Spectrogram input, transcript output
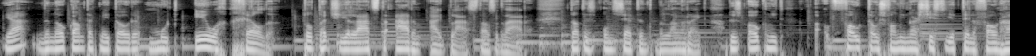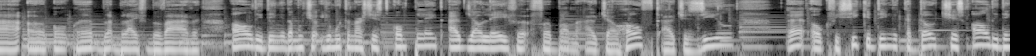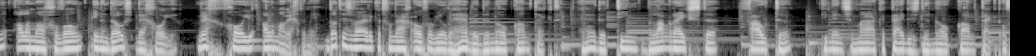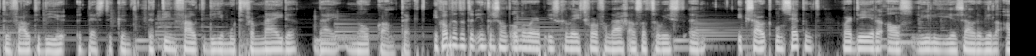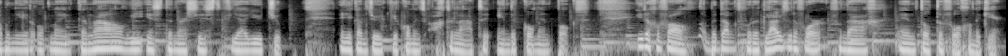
Ja, de no-contact methode moet eeuwig gelden totdat je je laatste adem uitblaast, als het ware. Dat is ontzettend belangrijk. Dus ook niet eh, foto's van die narcisten je telefoon ha, uh, blijven bewaren. Al die dingen, dan moet je, je moet de narcist compleet uit jouw leven verbannen. Uit jouw hoofd, uit je ziel. ook fysieke dingen, cadeautjes, al die dingen allemaal gewoon in een doos weggooien weggooien, allemaal weg ermee. Dat is waar ik het vandaag over wilde hebben, de no contact. de 10 belangrijkste fouten die mensen maken tijdens de no contact. Of de fouten die je het beste kunt. De 10 fouten die je moet vermijden bij no contact. Ik hoop dat het een interessant onderwerp is geweest voor vandaag. Als dat zo is, um, ik zou het ontzettend waarderen als jullie je zouden willen abonneren op mijn kanaal Wie is de Narcist via YouTube. En je kan natuurlijk je comments achterlaten in de commentbox. In ieder geval bedankt voor het luisteren voor vandaag en tot de volgende keer.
